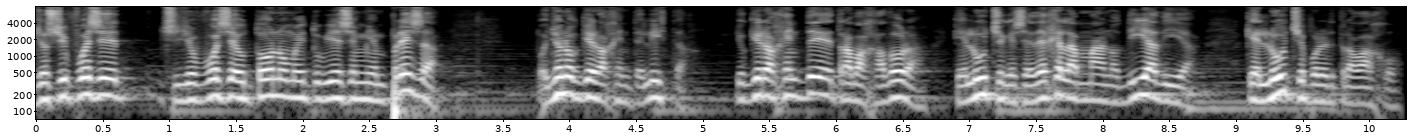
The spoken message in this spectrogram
Yo si fuese, si yo fuese autónomo y tuviese mi empresa, pues yo no quiero a gente lista. Yo quiero a gente trabajadora, que luche, que se deje las manos día a día, que luche por el trabajo.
